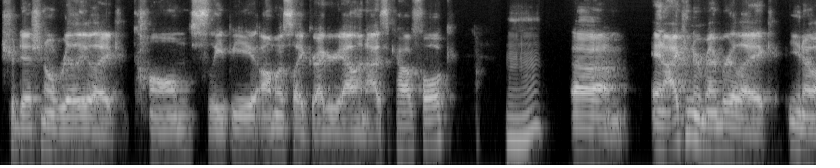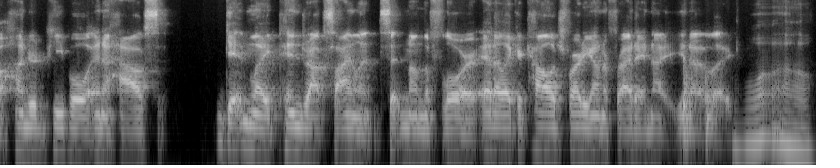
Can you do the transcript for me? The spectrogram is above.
traditional, really like calm, sleepy, almost like Gregory Alan Isakov folk. Mhm. Um, and I can remember like, you know, a hundred people in a house getting like pin drop silent sitting on the floor at a, like a college party on a Friday night, you know, like whoa,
